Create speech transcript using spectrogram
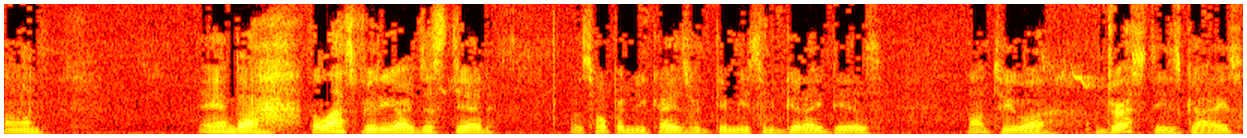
um and uh the last video I just did I was hoping you guys would give me some good ideas how to uh, address these guys.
